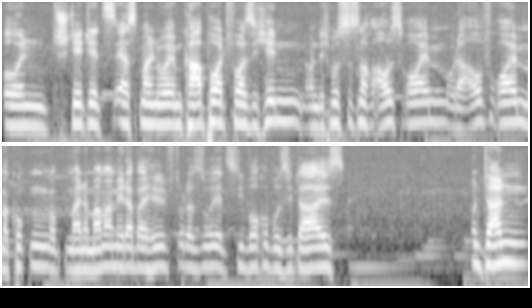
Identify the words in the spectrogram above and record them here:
Und steht jetzt erstmal nur im Carport vor sich hin und ich muss es noch ausräumen oder aufräumen. Mal gucken, ob meine Mama mir dabei hilft oder so, jetzt die Woche, wo sie da ist. Und dann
